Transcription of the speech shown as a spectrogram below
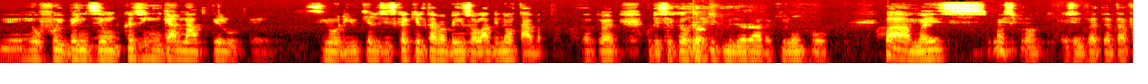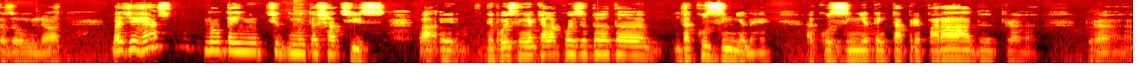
eu fui bem dizer um bocadinho enganado pelo, pelo senhorio, que ele disse que aquilo estava bem isolado e não estava. É, por isso é que eu vou ter que melhorar aquilo um pouco. Pá, mas, mas pronto, a gente vai tentar fazer o melhor. Mas de resto, não tenho tido muita chatice. Depois tem aquela coisa da, da, da cozinha, né? A cozinha tem que estar preparada para para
